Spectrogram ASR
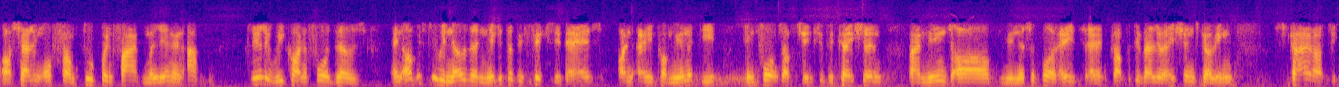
are selling off from 2.5 million and up. Clearly, we can't afford those. And obviously, we know the negative effects it has on a community in forms of gentrification by means of municipal rates and property valuations going skyrocket-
